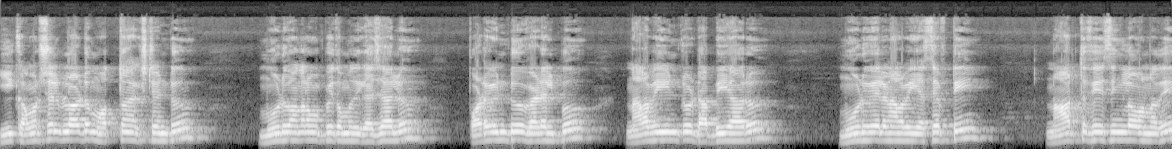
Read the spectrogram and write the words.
ఈ కమర్షియల్ ప్లాట్ మొత్తం ఎక్స్టెంటు మూడు వందల ముప్పై తొమ్మిది గజాలు పొడవింటూ వెడల్పు నలభై ఇంటూ డెబ్బై ఆరు మూడు వేల నలభై ఎస్ఎఫ్టీ నార్త్ ఫేసింగ్లో ఉన్నది.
